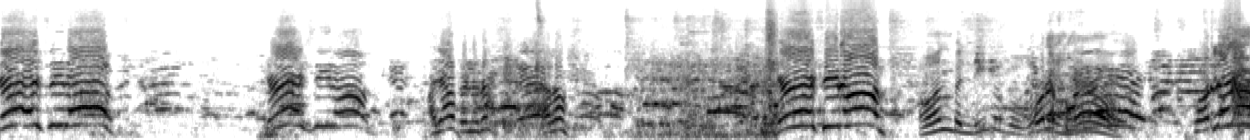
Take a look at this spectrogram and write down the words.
Yes, Ram! Yes, Ram! Ajao, Penuda. Hello. Yes, Ram! Unbelievable. What the hell? What the hell?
